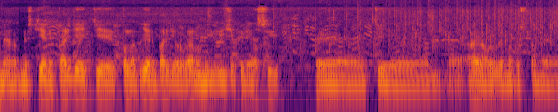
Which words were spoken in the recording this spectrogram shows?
με αναπνευστική ανεπάρκεια και πολλαπλή ανεπάρκεια οργάνων. Ήδη είχε επηρεάσει ε, και ε, άλλα όργανα όπως ήταν ε,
